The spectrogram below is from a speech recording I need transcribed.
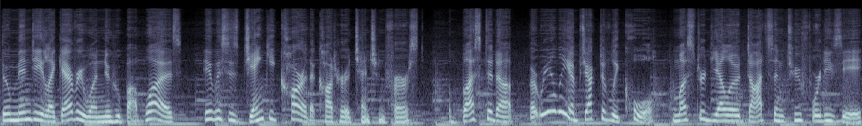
Though Mindy, like everyone, knew who Bob was, it was his janky car that caught her attention first. A busted up, but really objectively cool, mustard yellow Datsun 240Z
